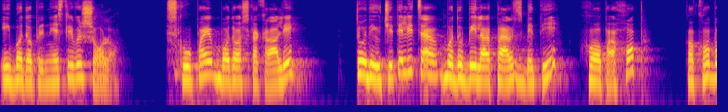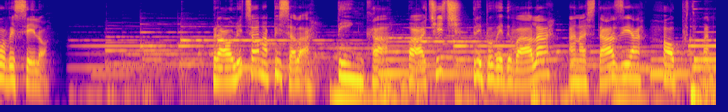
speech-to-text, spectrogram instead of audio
jih bodo prinesli v šolo. Skupaj bodo skakali, tudi učiteljica bo dobila par zbeti, hopa hop, kako bo veselo. Pravljico napisala Tinka Bačič, pripovedovala Anastazija Hauptmann.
